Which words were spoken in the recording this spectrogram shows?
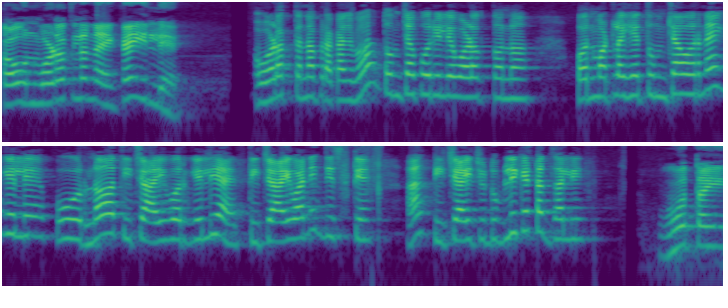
काऊन ओळखलं नाही का इले? ओळखतो ना प्रकाश भाऊ? तुमच्या पोरीले ओळखतो ना. पण म्हटलं हे तुमच्यावर नाही गेले. पूर्ण तिच्या आईवर गेली आहे. तिच्या आईवानीच दिसते. हा तिच्या आईची डुप्लिकेटच झाली. हो ताई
